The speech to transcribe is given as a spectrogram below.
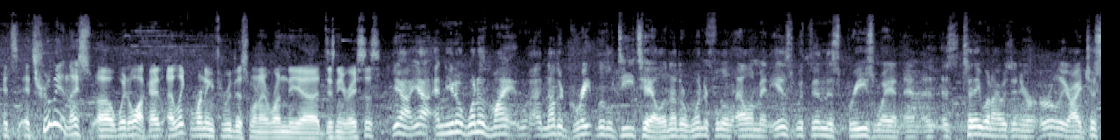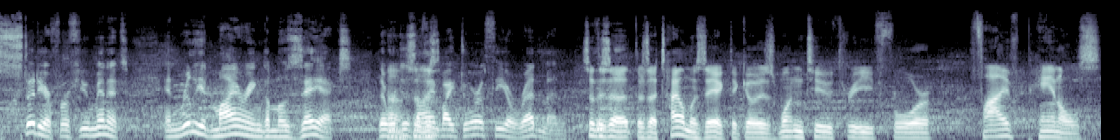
It's it's really a nice uh, way to walk. I, I like running through this when I run the uh, Disney races. Yeah, yeah, and you know, one of my another great little detail, another wonderful little element is within this breezeway. And, and as today, when I was in here earlier, I just stood here for a few minutes and really admiring the mosaics that were Oh, designed there's- by Dorothea Redmond. So there's a there's a tile mosaic that goes one, two, three, four, five panels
